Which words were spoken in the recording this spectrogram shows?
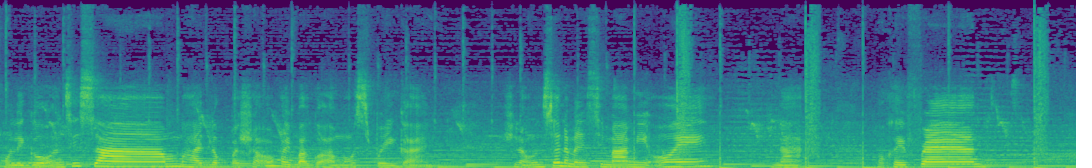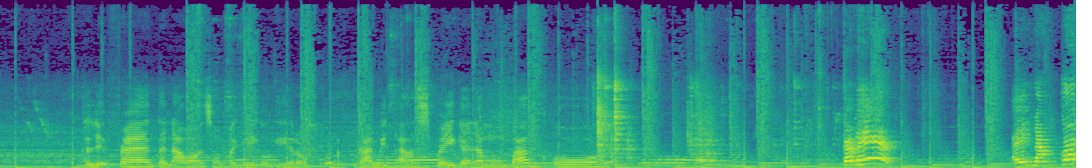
Akong ligoon si Sam, hadlok pa siya okay bago among spray gun. Siya unsa naman si Mami oy. Na. Okay, friend. Dali friend, tanawa sa pagligo og iro gamit ang spray gun namong bag-o. Come here! Ay, nako!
